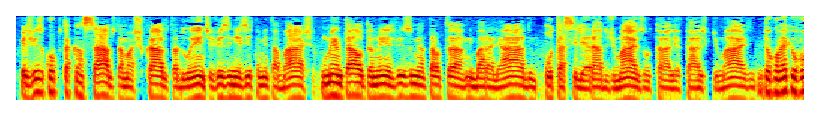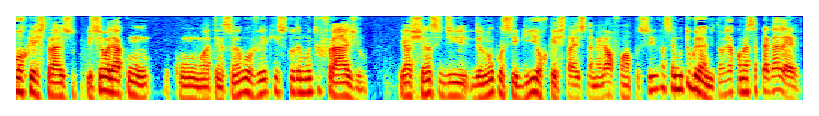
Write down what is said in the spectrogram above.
Porque às vezes o corpo está cansado, está machucado, está doente, às vezes a energia também está baixa. O mental também, às vezes o mental está embaralhado, ou está acelerado demais, ou está letárgico demais. Então, como é que eu vou orquestrar isso? E se eu olhar com, com atenção, eu vou ver que isso tudo é muito frágil e a chance de, de, eu não conseguir orquestrar isso da melhor forma possível vai ser muito grande. Então já começa a pegar leve.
